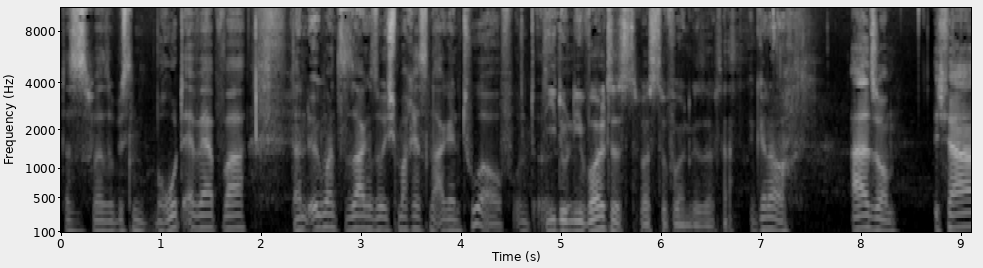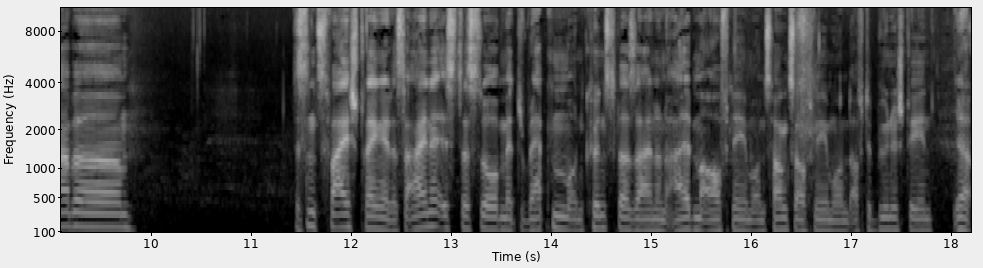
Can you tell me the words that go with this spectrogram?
dass es mal so ein bisschen Broterwerb war, dann irgendwann zu sagen, so ich mache jetzt eine Agentur auf und äh, Die du nie wolltest, was du vorhin gesagt hast. genau. Also, ich habe. Das sind zwei Stränge. Das eine ist das so mit Rappen und Künstler sein und Alben aufnehmen und Songs aufnehmen und auf der Bühne stehen. Ja.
